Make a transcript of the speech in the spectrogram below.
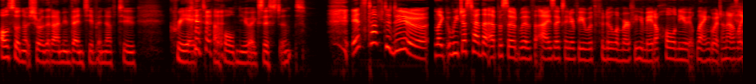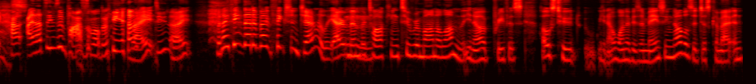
also not sure that I'm inventive enough to create a whole new existence. It's tough to do. Like we just had the episode with Isaac's interview with Fanula Murphy, who made a whole new language, and I was like, "How? I, that seems impossible to me. How right? do that? Right. But I think that about fiction generally. I remember mm-hmm. talking to Rumaan Alam, you know, a previous host who, you know, one of his amazing novels had just come out. And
